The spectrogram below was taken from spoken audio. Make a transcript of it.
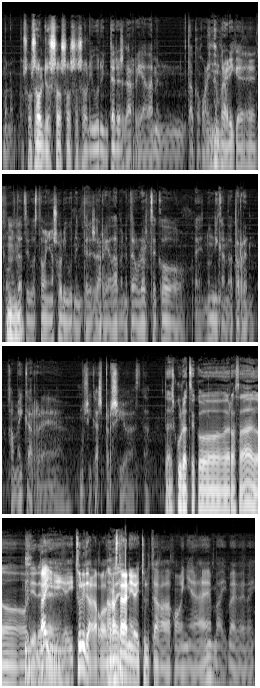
bueno, oso oso, oso, oso, oso liburu interesgarria da, men, tako gorain denborarik eh, komentatzeko, ez da baina oso liburu interesgarria da, benetan ulertzeko eh, nondik handatorren jamaikar eh, musika espresioa, ez da. Eta eskuratzeko erraza da, edo hori ere... Bai, itzulita dago, ah, nire itzulita dago gainera, eh? bai, bai, bai, bai.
